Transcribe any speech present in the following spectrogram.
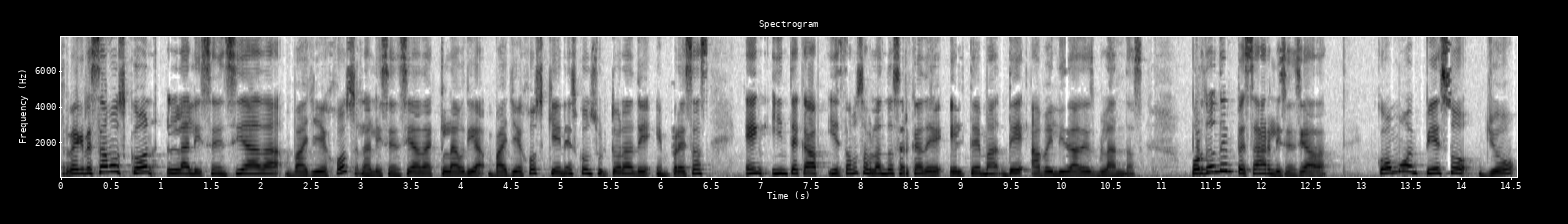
Regresamos con la licenciada Vallejos, la licenciada Claudia Vallejos, quien es consultora de empresas en Intecap y estamos hablando acerca del el tema de habilidades blandas. ¿Por dónde empezar, licenciada? ¿Cómo empiezo yo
